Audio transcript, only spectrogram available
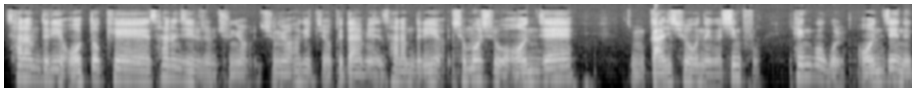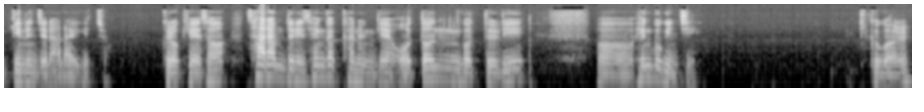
사람들이 어떻게 사는지를 좀 중요 중요하겠죠. 그 다음에 사람들이 셔머쇼 언제 좀 간쇼는 싱프 행복을 언제 느끼는지를 알아야겠죠. 그렇게 해서 사람들이 생각하는 게 어떤 것들이 어, 행복인지 그걸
